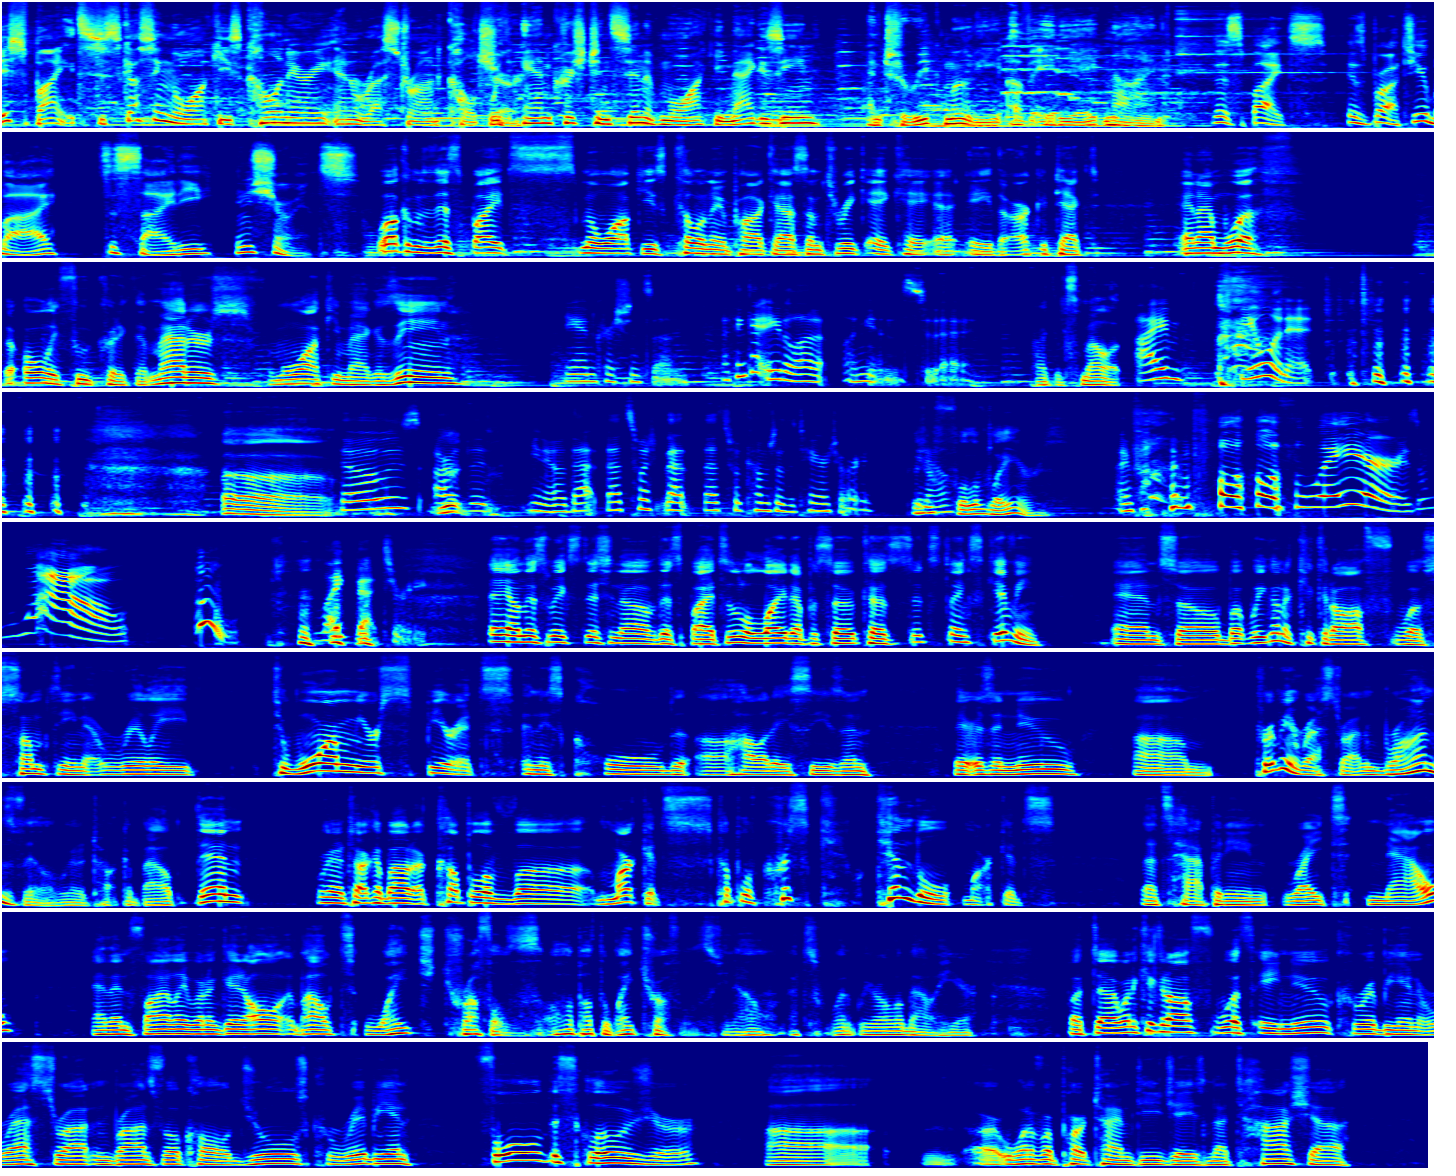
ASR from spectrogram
This Bites, discussing Milwaukee's culinary and restaurant culture. With Ann Christensen of Milwaukee Magazine and Tariq Moody of 88.9. This Bites is brought to you by Society Insurance. Welcome to This Bites, Milwaukee's culinary podcast. I'm Tariq, aka The Architect, and I'm with the only food critic that matters from Milwaukee Magazine. Ann Christensen. I think I ate a lot of onions today. I can smell it. I'm feeling it. Uh, Those are the you know that that's what that that's what comes with the territory. because You you're know, full of layers. I'm, I'm full of layers. Wow. Ooh, like that tree. Hey, on this week's edition of This Bites, it's a little light episode because it's Thanksgiving. And so, but we're going to kick it off with something really to warm your spirits in this cold uh, holiday season. There is a new um, Caribbean restaurant in Bronzeville we're going to talk about. Then we're going to talk about a couple of uh, markets, a couple of Chris Kindle markets that's happening right now. And then finally, we're going to get all about white truffles, all about the white truffles. You know, that's what we're all about here. But uh, we're going to kick it off with a new Caribbean restaurant in Bronzeville called Jules Caribbean. Full disclosure, uh, our, one of our part time DJs, Natasha,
